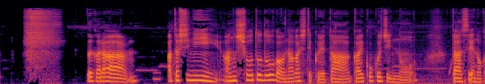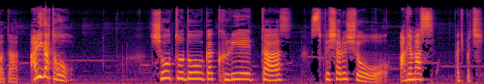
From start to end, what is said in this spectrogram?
だから、私にあのショート動画を流してくれた外国人の男性の方、ありがとうショート動画クリエイタースペシャル賞をあげますパチパチ。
